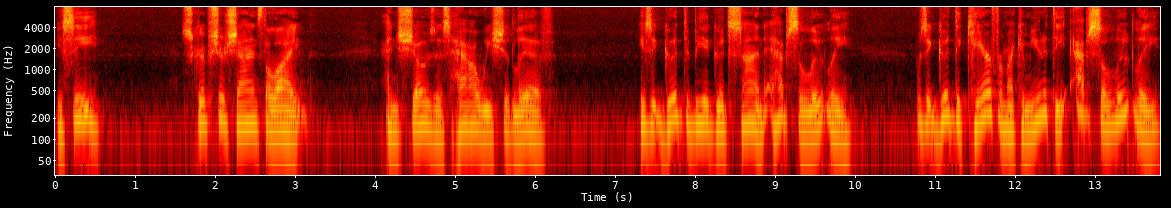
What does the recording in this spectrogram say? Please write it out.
You see, Scripture shines the light and shows us how we should live. Is it good to be a good son? Absolutely. Was it good to care for my community? Absolutely.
